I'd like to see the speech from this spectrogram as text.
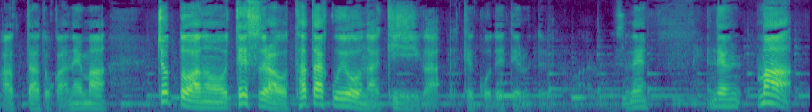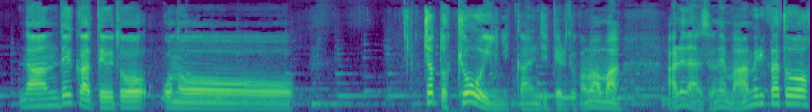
あったとかね、まあ、ちょっとあの、テスラを叩くような記事が結構出てるというのがあるんですね。で、まあ、なんでかっていうと、この、ちょっと脅威に感じてるとか、まあまあ、あれなんですよね。まあアメリカと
